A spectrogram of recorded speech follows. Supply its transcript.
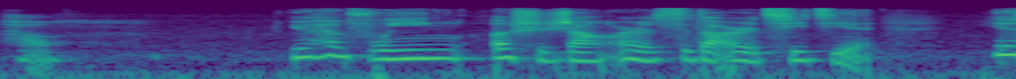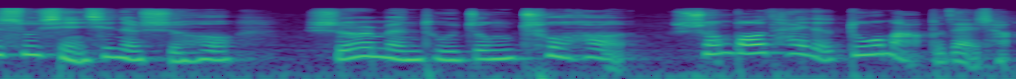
好，约翰福音二十章二十四到二十七节。耶稣显现的时候，十二门徒中绰号“双胞胎”的多马不在场，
